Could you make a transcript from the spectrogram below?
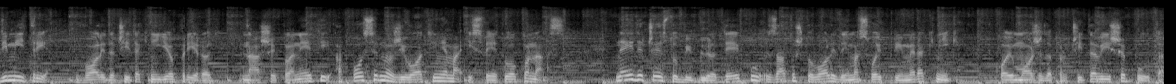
Dimitrija Voli da čita knjige o prirodi, našoj planeti, a posebno o životinjama i svetu oko nas. Ne ide često u biblioteku zato što voli da ima svoj primjera knjige, koju može da pročita više puta.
